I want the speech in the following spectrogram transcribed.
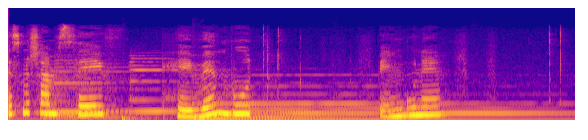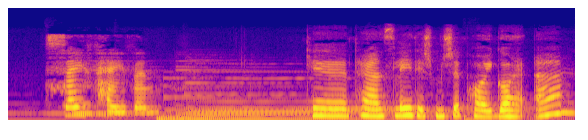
اسمش هم سیف هیون بود. به این گونه. سیف هیون که ترنسلیتش میشه پایگاه امن.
